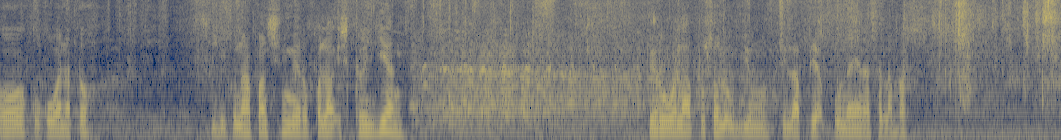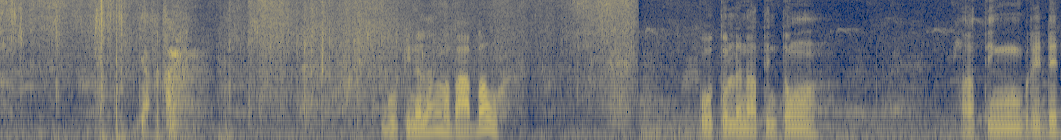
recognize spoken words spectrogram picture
Oo, kukuha na to. Hindi ko napansin, meron palang screen diyan. Pero wala po sa loob yung tilapia po na yan nasa labas. Buti na lang mababaw. Putol na natin tong ating breaded.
